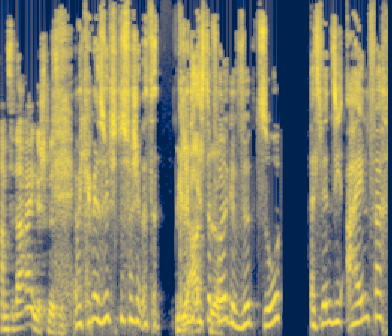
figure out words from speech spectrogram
haben sie da reingeschmissen. Aber ich kann mir das wirklich nicht vorstellen. Also, Wie die erste. Folge wirkt so, als wenn sie einfach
